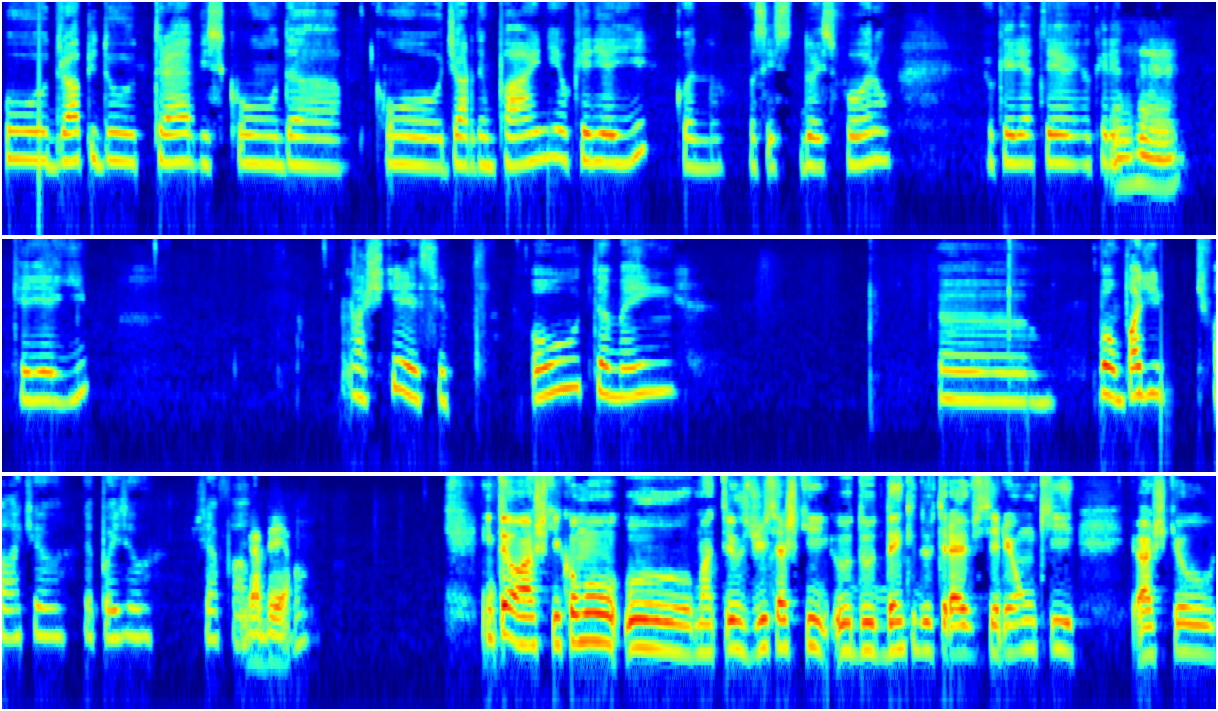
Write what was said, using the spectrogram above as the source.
o drop do Travis com o da com o Jordan Pine, eu queria ir quando vocês dois foram. Eu queria ter, eu queria Uhum. queria ir. Acho que esse. Ou também. ahn, bom, pode falar que eu depois eu já falo. Gabriel? Então, acho que como o Matheus disse, acho que o do Dunk do Travis seria um que eu acho que eu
